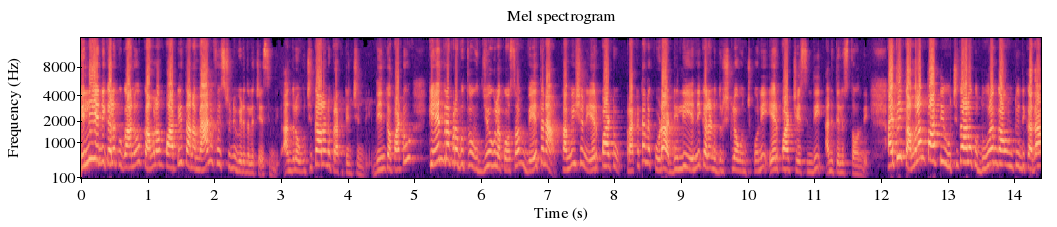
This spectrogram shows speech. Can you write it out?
ఢిల్లీ ఎన్నికలకు గాను కమలం పార్టీ తన మేనిఫెస్టోని విడుదల చేసింది. అందులో ఉచితాలను ప్రకటించింది. దీంతో పాటు కేంద్ర ప్రభుత్వ ఉద్యోగుల కోసం వేతన కమిషన్ ఏర్పాటు ప్రకటన కూడా ఢిల్లీ ఎన్నికలను దృష్టిలో ఉంచుకొని ఏర్పాటు చేసింది అని తెలుస్తోంది. అయితే కమలం పార్టీ ఉచితాలకు దూరంగా ఉంటుంది కదా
